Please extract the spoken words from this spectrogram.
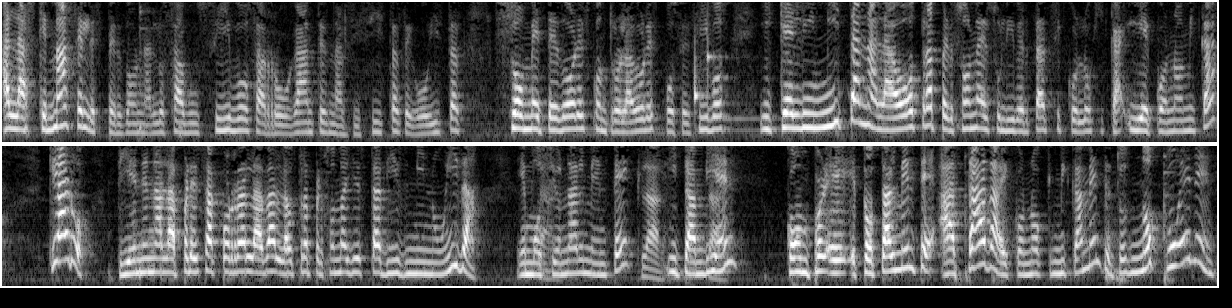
a las que más se les perdona, los abusivos, arrogantes, narcisistas, egoístas, sometedores, controladores, posesivos y que limitan a la otra persona de su libertad psicológica y económica. Claro, tienen a la presa acorralada, la otra persona ya está disminuida emocionalmente Claro, y también eh, totalmente atada económicamente. Entonces no pueden,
